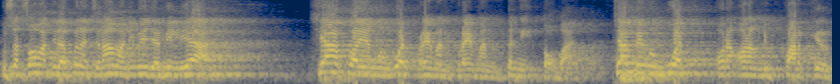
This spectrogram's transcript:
Ustadz Somad tidak pernah ceramah di meja biliar. Siapa yang membuat preman-preman tengik tobat? Siapa yang membuat orang-orang di parkir?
